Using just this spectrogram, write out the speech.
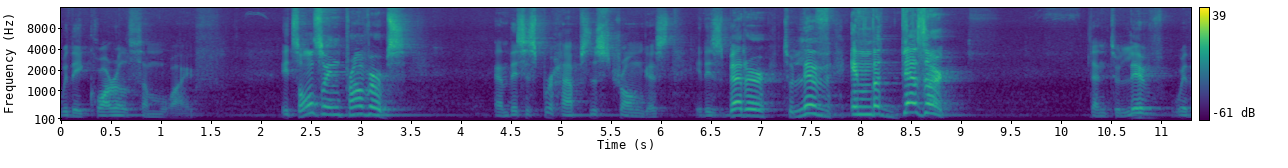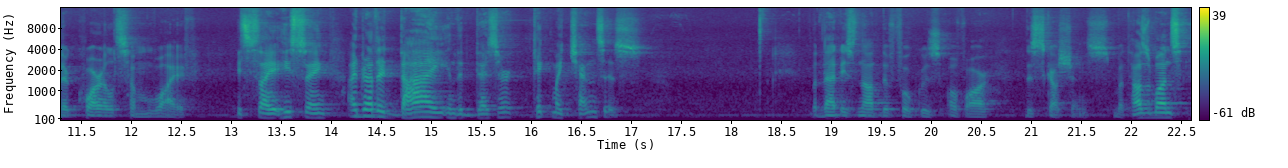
with a quarrelsome wife. It's also in Proverbs, and this is perhaps the strongest. It is better to live in the desert than to live with a quarrelsome wife. It's like he's saying, I'd rather die in the desert, take my chances. But that is not the focus of our discussions. But husbands,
